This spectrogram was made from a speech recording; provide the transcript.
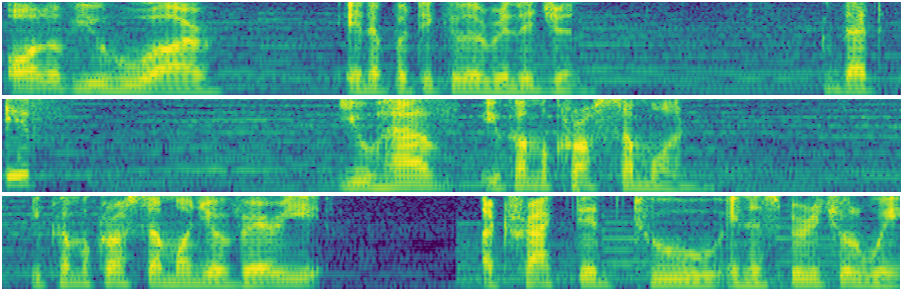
all of you who are in a particular religion, that if you have you come across someone you come across someone you're very attracted to in a spiritual way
